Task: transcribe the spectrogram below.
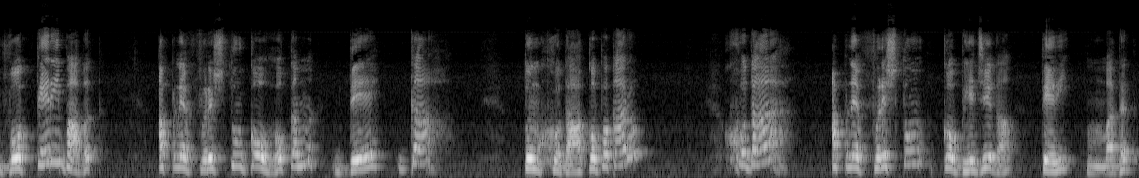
वो तेरी बाबत अपने फरिश्तों को हुक्म देगा। तुम खुदा को पुकारो, खुदा अपने फरिश्तों को भेजेगा तेरी मदद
